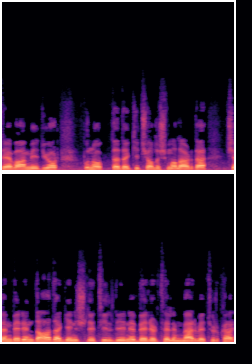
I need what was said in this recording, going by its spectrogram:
devam ediyor. Bu noktadaki çalışmalarda çemberin daha da genişletildiğini belirtelim Merve Türkay.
